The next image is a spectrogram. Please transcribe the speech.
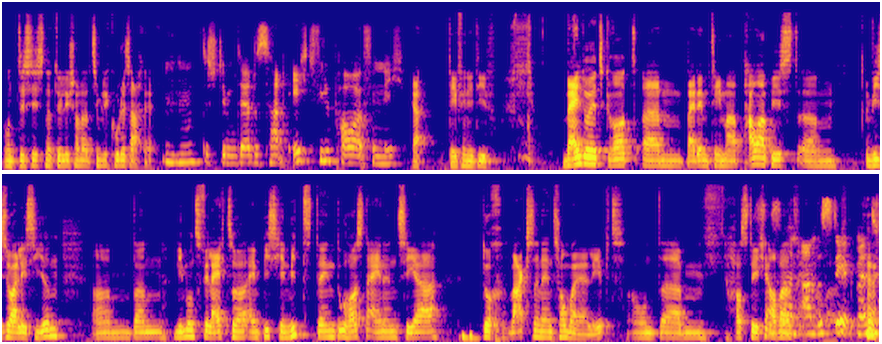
Und das ist natürlich schon eine ziemlich coole Sache. Mhm, das stimmt, ja. Das hat echt viel Power, finde ich. Ja, definitiv. Weil du jetzt gerade ähm, bei dem Thema Power bist, ähm, visualisieren, ähm, dann nimm uns vielleicht so ein bisschen mit, denn du hast einen sehr durchwachsenen Sommer erlebt und ähm, hast dich das aber ist ein Understatement.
